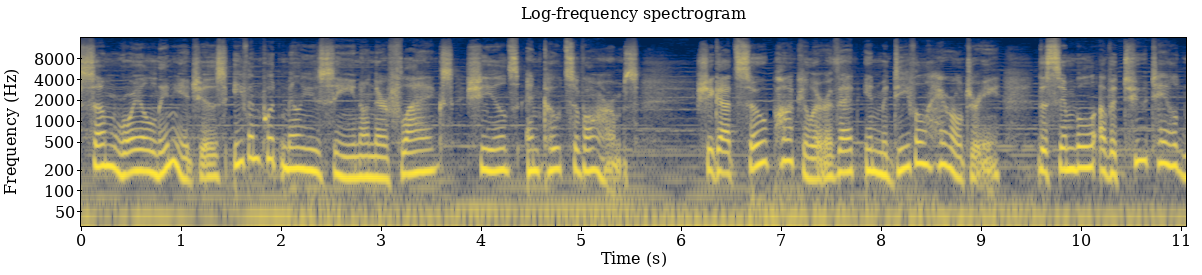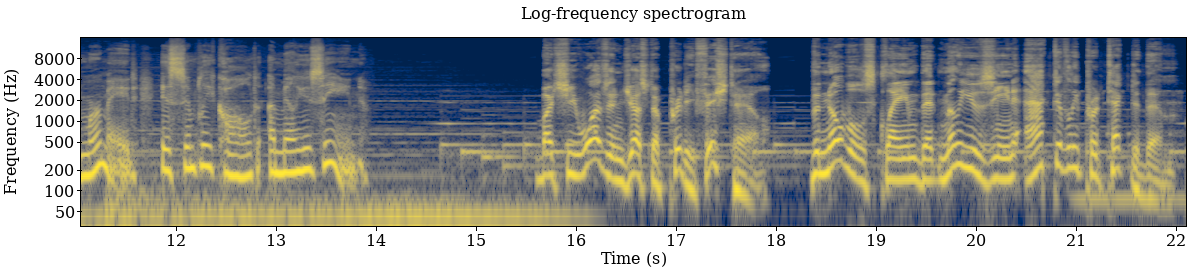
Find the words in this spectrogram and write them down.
Some royal lineages even put Melusine on their flags, shields, and coats of arms. She got so popular that in medieval heraldry, the symbol of a two tailed mermaid is simply called a Melusine. But she wasn't just a pretty fishtail. The nobles claimed that Melusine actively protected them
